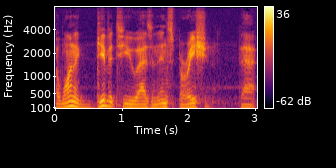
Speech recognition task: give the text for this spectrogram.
I want to give it to you as an inspiration that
